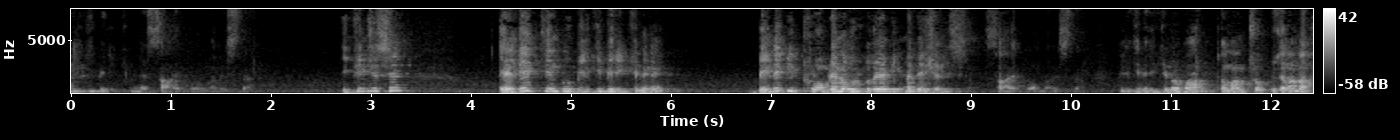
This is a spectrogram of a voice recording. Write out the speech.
bilgi birikimine sahip olmanı ister. İkincisi, elde ettiğin bu bilgi birikimini belli bir probleme uygulayabilme becerisine sahip olmanı ister. Bilgi birikimi var, tamam çok güzel ama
